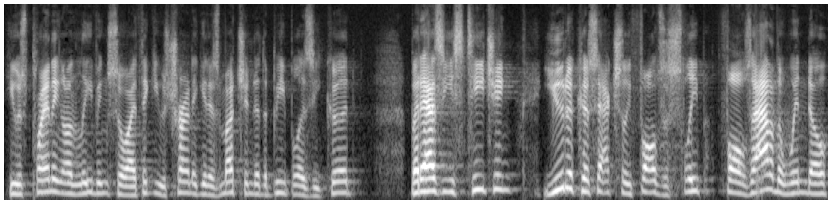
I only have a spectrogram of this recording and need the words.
he was planning on leaving, so I think he was trying to get as much into the people as he could. But as he's teaching, Eutychus actually falls asleep, falls out of the window,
